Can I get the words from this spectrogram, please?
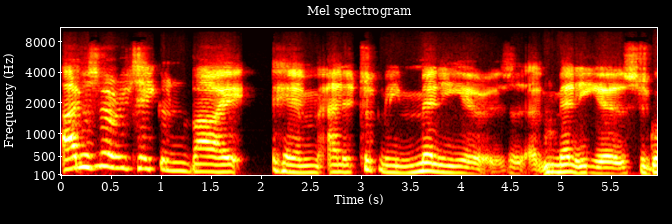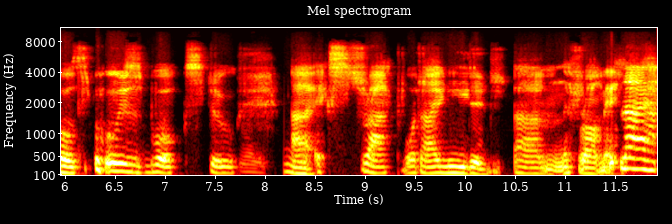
I was very taken by him, and it took me many years, uh, many years to go through his books to uh, extract what I needed um, from it. And I,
